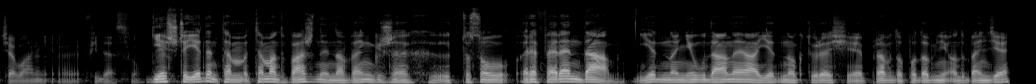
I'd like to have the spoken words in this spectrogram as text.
działań Fidesu. Jeszcze jeden tem temat ważny na Węgrzech to są referenda. Jedno nieudane, a jedno, które się prawdopodobnie odbędzie.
